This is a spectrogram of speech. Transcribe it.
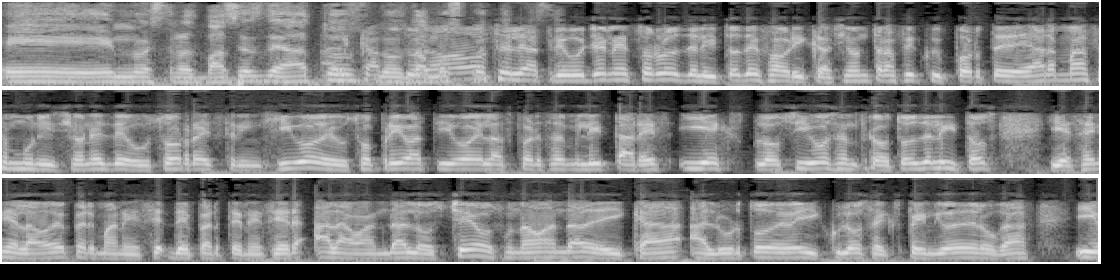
eh, en nuestras bases de datos, Al nos damos cuenta. se le atribuyen estos los delitos de fabricación, tráfico y porte de armas, municiones de uso restringido, de uso privativo de las fuerzas militares y explosivos, entre otros delitos, y es señalado de, permanece- de pertenecer a la banda Los Cheos, una banda dedicada al hurto de vehículos, expendio de drogas y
